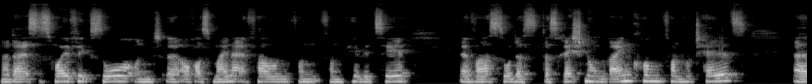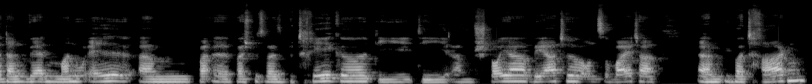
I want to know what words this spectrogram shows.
Na, da ist es häufig so und äh, auch aus meiner Erfahrung von, von PwC äh, war es so, dass, dass Rechnungen reinkommen von Hotels, äh, dann werden manuell ähm, äh, beispielsweise Beträge, die, die ähm, Steuerwerte und so weiter ähm, übertragen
